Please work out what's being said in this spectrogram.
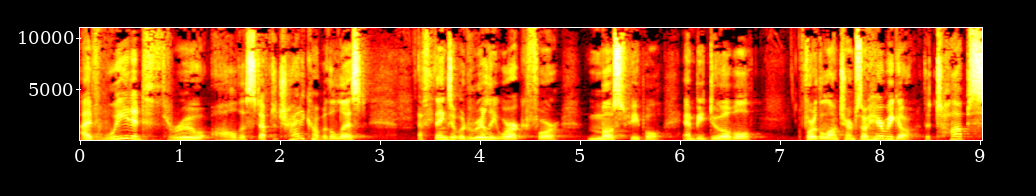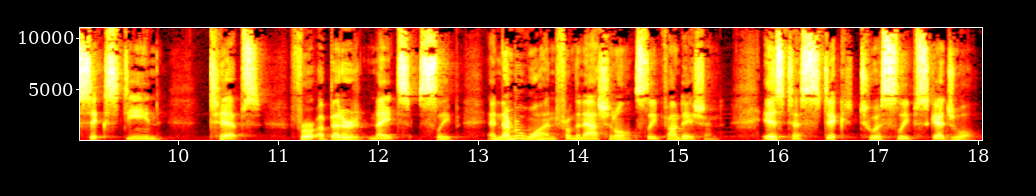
I've weeded through all the stuff to try to come up with a list of things that would really work for most people and be doable for the long term. So here we go the top 16 tips for a better night's sleep. And number one from the National Sleep Foundation is to stick to a sleep schedule.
